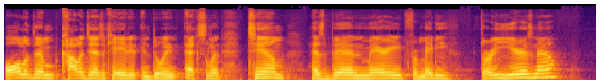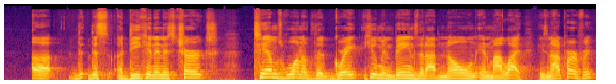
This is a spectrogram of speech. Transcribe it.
all of them college educated and doing excellent. Tim has been married for maybe 30 years now. Uh, th- this a deacon in his church. Tim's one of the great human beings that I've known in my life. He's not perfect.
